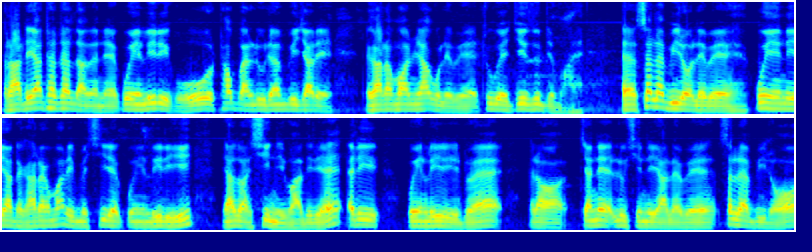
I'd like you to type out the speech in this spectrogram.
တရားတရားထပ်ထပ်တန်တယ်နဲ့ကိုင်လေးတွေကိုထောက်ပံ့လူဒန်းပေးကြတဲ့ဒကာတော်မများကိုလည်းပဲအထူးပဲကျေးဇူးတင်ပါတယ် အဲဆက်လက်ပြီးတော့လည်းပဲကိုရင်တွေကဒကာတော်မတွေမရှိတဲ့ကိုရင်လေးတွေများစွာရှိနေပါသေးတယ်အဲ့ဒီကိုရင်လေးတွေအတွက်အဲ့တော့ကျန်တဲ့လူရှင်တွေကလည်းပဲဆက်လက်ပြီးတော့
